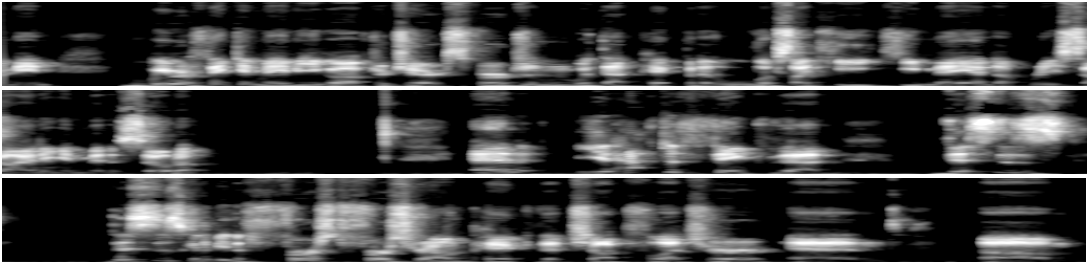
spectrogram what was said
I mean, we were thinking maybe you go after Jared Spurgeon with that pick, but it looks like he he may end up re-signing in Minnesota. And you have to think that this is this is going to be the first first round pick that Chuck Fletcher and um,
